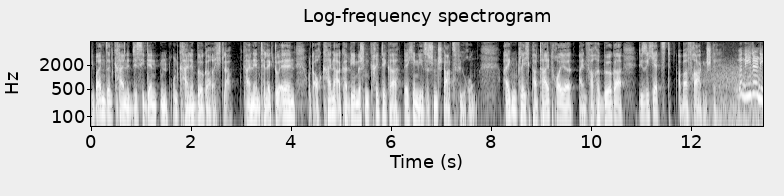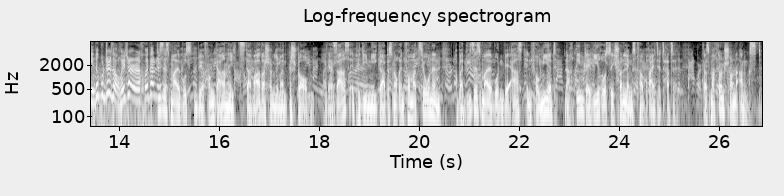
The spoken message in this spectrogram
Die beiden sind keine Dissidenten und keine Bürgerrechtler keine Intellektuellen und auch keine akademischen Kritiker der chinesischen Staatsführung. Eigentlich parteitreue, einfache Bürger, die sich jetzt aber Fragen stellen. Dieses Mal wussten wir von gar nichts, da war aber schon jemand gestorben. Bei der SARS-Epidemie gab es noch Informationen, aber dieses Mal wurden wir erst informiert, nachdem der Virus sich schon längst verbreitet hatte. Das macht uns schon Angst.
